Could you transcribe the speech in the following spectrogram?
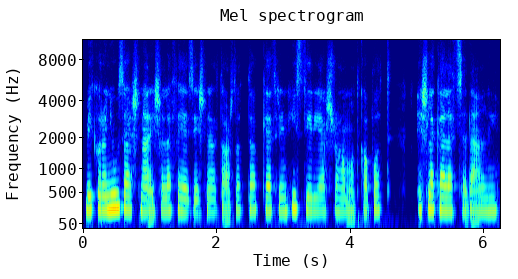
Mikor a nyúzásnál és a lefejezésnél tartottak, Catherine hisztériás rohamot kapott, és le kellett szedálni.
